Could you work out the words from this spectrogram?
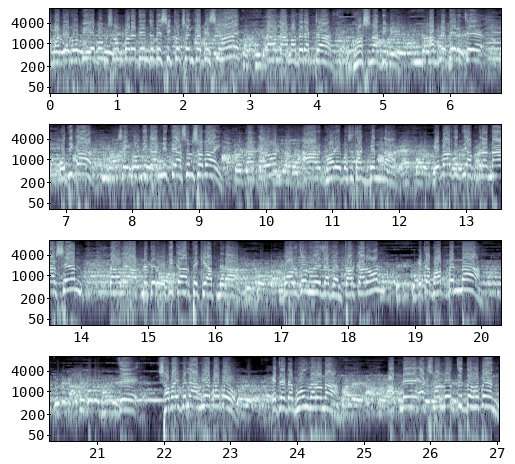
আমাদের রবি এবং সোমবারের দিন যদি শিক্ষক সংখ্যা বেশি হয়, তাহলে আমাদের একটা ঘোষণা দিবে। আপনাদের যে অধিকার, সেই অধিকার নিতে আসুন সবাই। তার কারণ আর ঘরে বসে থাকবেন না। এবার যদি আপনারা না আসেন, তাহলে আপনাদের অধিকার থেকে আপনারা বর্জন হয়ে যাবেন। তার কারণ, এটা ভাববেন না যে সবাই পেলে আমিও পাবো। এটা একটা ভুল ধারণা। আপনি একসময় লজ্জিত হবেন।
